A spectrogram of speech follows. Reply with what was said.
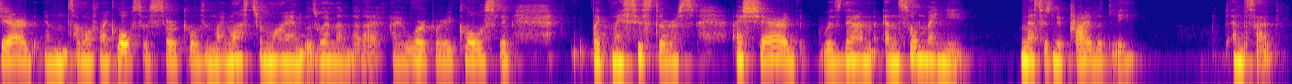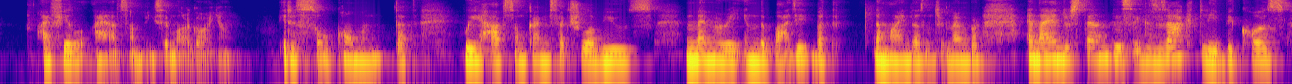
shared in some of my closest circles in my mastermind with women that I, I work very closely, like my sisters, I shared with them, and so many messaged me privately and said, I feel I have something similar going on. It is so common that we have some kind of sexual abuse memory in the body, but the mind doesn't remember. And I understand this exactly because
